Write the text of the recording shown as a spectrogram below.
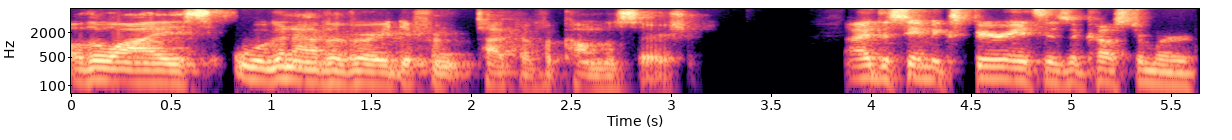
Otherwise, we're going to have a very different type of a conversation. I had the same experience as a customer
